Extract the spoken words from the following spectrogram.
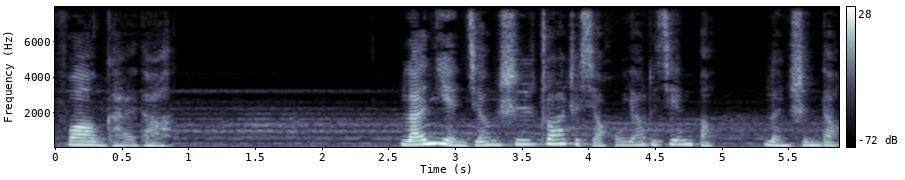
放开他。”蓝眼僵尸抓着小狐妖的肩膀，冷声道：“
